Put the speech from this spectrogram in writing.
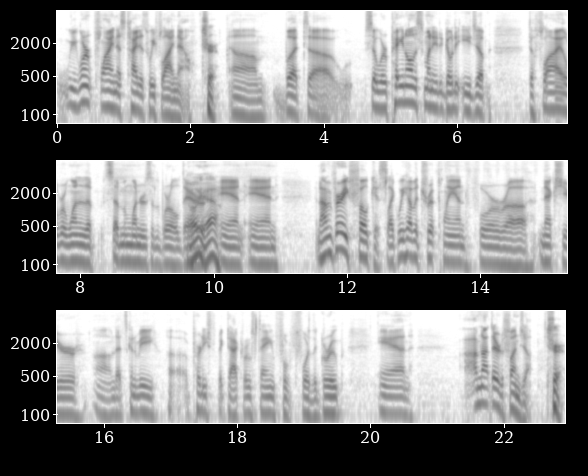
we weren't flying as tight as we fly now. Sure. Um, but uh, so we're paying all this money to go to Egypt to fly over one of the seven wonders of the world there. Oh, yeah. and and and I'm very focused. Like we have a trip planned for uh, next year. Um, that's going to be a pretty spectacular thing for for the group, and I'm not there to fun jump. Sure.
